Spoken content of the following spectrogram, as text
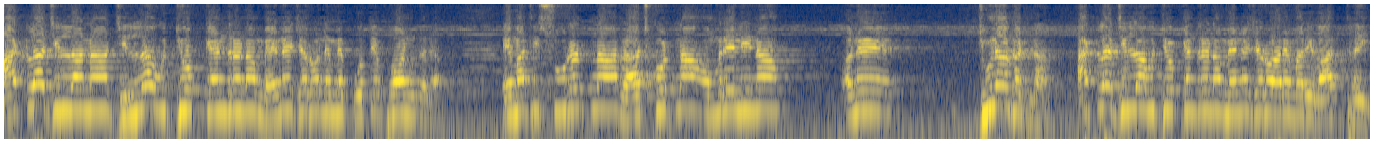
આટલા જિલ્લાના જિલ્લા ઉદ્યોગ કેન્દ્રના મેનેજરોને મેં પોતે ફોન કર્યા. એમાંથી સુરતના, રાજકોટના, અમરેલીના અને જુનાગઢના. આટલા જિલ્લા ઉદ્યોગ કેન્દ્રના મેનેજરો આરે મારી વાત થઈ.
